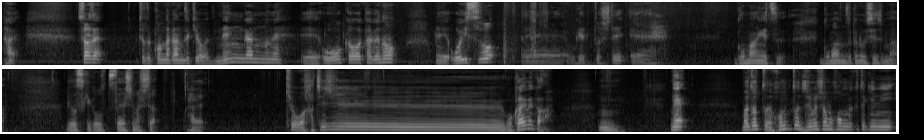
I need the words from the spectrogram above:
はい。すいません。ちょっとこんな感じで今日は念願のね、えー大川家具の、えーお椅子を、えー、ゲットして、えー、ご満悦ご満足の牛島亮介がお伝えしました。はい。今日は85回目か。うん。ね。まあちょっとね本当事務所も本格的に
